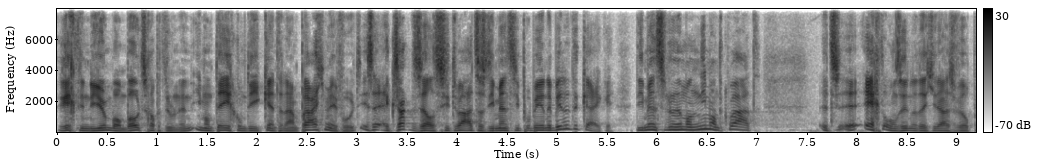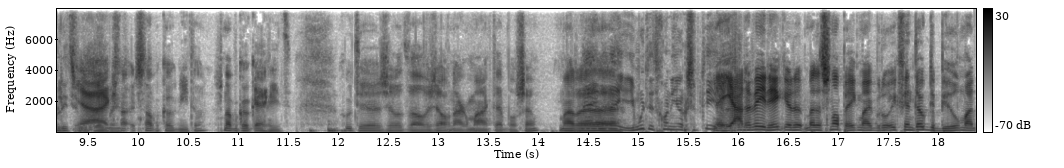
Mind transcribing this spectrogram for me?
richting de Jumbo om boodschappen te doen en iemand tegenkomt die je kent en daar een praatje mee voert, is er exact dezelfde situatie als die mensen die proberen naar binnen te kijken. Die mensen doen helemaal niemand kwaad. Het is echt onzinnig dat je daar zoveel politie ja, moet ik snap, snap ik ook niet hoor. Snap ik ook echt niet. Goed, uh, zullen het wel weer zelf naar gemaakt hebben of zo. Maar, nee, nee, nee, je moet het gewoon niet accepteren. Nee, ja, dat weet ik. Maar dat snap ik. Maar ik bedoel, ik vind het ook debiel. Maar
